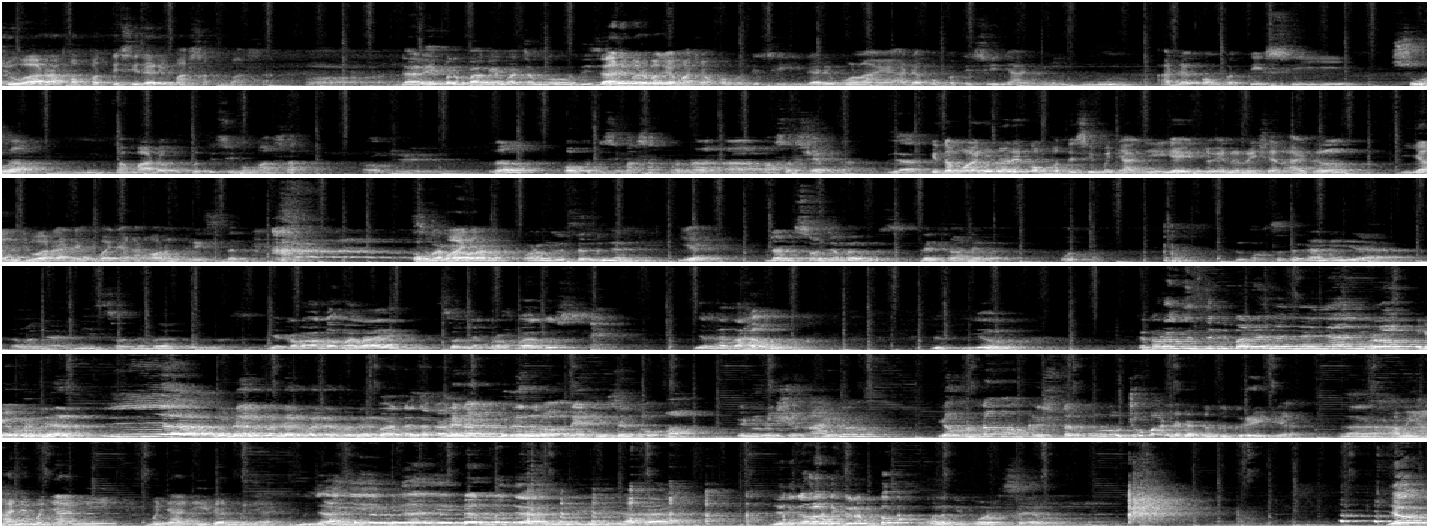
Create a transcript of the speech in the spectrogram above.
juara kompetisi dari masa ke masa. Oh, dari berbagai macam kompetisi. Dari berbagai macam kompetisi, dari mulai ada kompetisi nyanyi, Hmm, ada kompetisi sulap, hmm, sama ada kompetisi memasak. Oke. Lalu kompetisi masak pernah uh, Master Chef kan? Ya. Kita mulai dulu dari kompetisi menyanyi yaitu Indonesian Idol yang juaranya kebanyakan orang Kristen. Oh, Semuanya. orang orang Kristen menyanyi Iya, dan soundnya bagus. dan soalnya Pak. Maksudnya kan iya, kalau nyanyi soundnya bagus. Ya kalau agama lain soundnya kurang bagus, ya nggak tahu. Iya. Kan orang Kristen ibadahnya nyanyi, bro. Iya benar. Iya. Benar benar benar benar. Ibadahnya kan. Eh, tapi benar loh netizen tuh, ah Indonesian Idol yang menang orang Kristen mulu. Coba anda datang ke gereja. Nah, Kami hanya menyanyi, menyanyi dan menyanyi. menyanyi, menyanyi dan menyanyi, ya kan? Jadi kalau digerebek oh, lagi konser. Yuk,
